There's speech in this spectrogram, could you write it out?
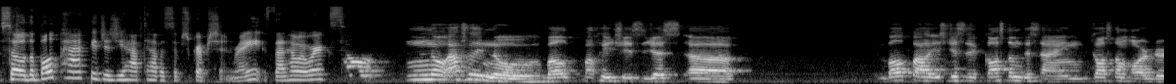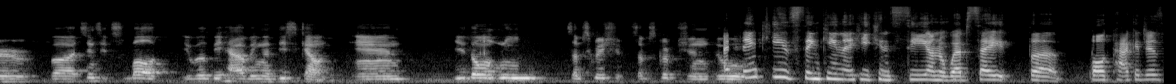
so the bulk packages you have to have a subscription, right? Is that how it works? No, actually, no. Bulk package is just uh, bulk package is just a custom design, custom order. But since it's bulk, you will be having a discount, and you don't need subscription subscription to. I think he's thinking that he can see on a website the bulk packages.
